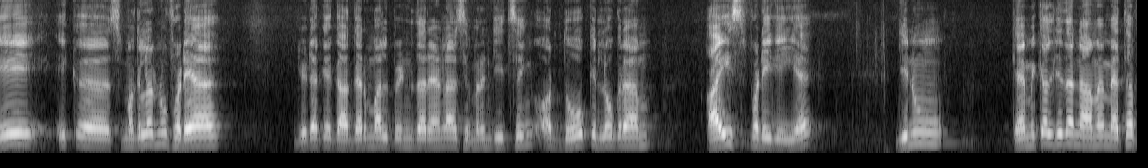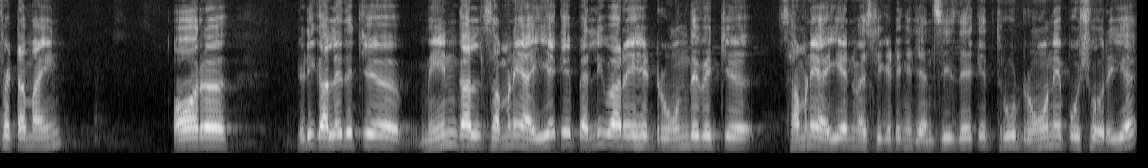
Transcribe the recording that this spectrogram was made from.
ਇਹ ਇੱਕ ਸਮਗਲਰ ਨੂੰ ਫੜਿਆ, ਜਿਹੜਾ ਕਿ ਗਾਗਰਮਲ ਪਿੰਡ ਦਾ ਰਹਿਣ ਵਾਲਾ ਸਿਮਰਨਜੀਤ ਸਿੰਘ, ਔਰ 2 ਕਿਲੋਗ੍ਰਾਮ ਆਈਸ ਫੜੀ ਗਈ ਹੈ, ਜਿਹਨੂੰ ਕੈਮੀਕਲ ਜਿਹਦਾ ਨਾਮ ਹੈ ਮੈਥਾਫੈਟਾਮਾਈਨ, ਔਰ ਜਿਹੜੀ ਗੱਲ ਇਹਦੇ ਚ ਮੇਨ ਗੱਲ ਸਾਹਮਣੇ ਆਈ ਹੈ ਕਿ ਪਹਿਲੀ ਵਾਰ ਇਹ ਡਰੋਨ ਦੇ ਵਿੱਚ ਸਾਹਮਣੇ ਆਈ ਹੈ ਇਨਵੈਸਟੀਗੇਟਿੰਗ ਏਜੰਸੀਜ਼ ਦੇ ਕਿ ਥਰੂ ਡਰੋਨ ਇਹ ਪੁਸ਼ ਹੋ ਰਹੀ ਹੈ।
